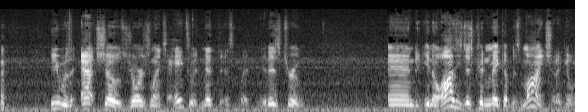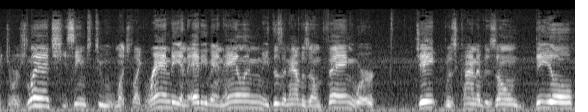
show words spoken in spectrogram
he was at shows, George Lynch. I hate to admit this, but it is true. And, you know, Ozzy just couldn't make up his mind. Should I go with George Lynch? He seems too much like Randy and Eddie Van Halen. He doesn't have his own thing, where Jake was kind of his own deal.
